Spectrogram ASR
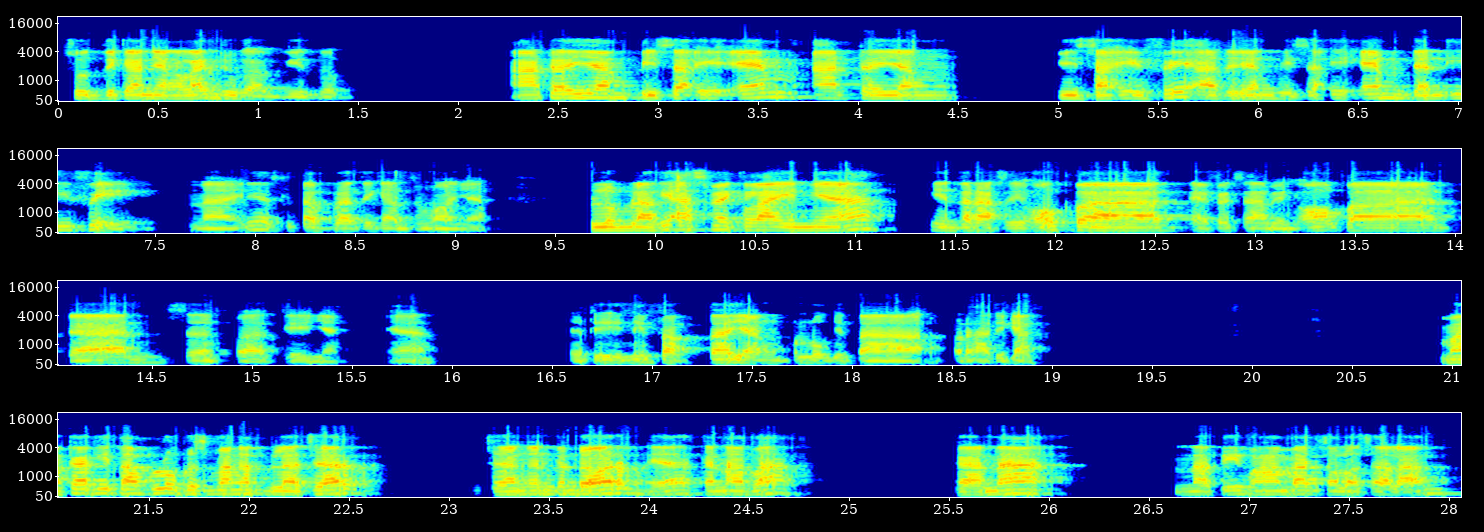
Suntikan yang lain juga begitu. Ada yang bisa IM, ada yang bisa IV, ada yang bisa IM dan IV. Nah, ini harus kita perhatikan semuanya. Belum lagi aspek lainnya interaksi obat, efek samping obat, dan sebagainya. Ya. Jadi ini fakta yang perlu kita perhatikan. Maka kita perlu bersemangat belajar, jangan kendor. ya. Kenapa? Karena Nabi Muhammad SAW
